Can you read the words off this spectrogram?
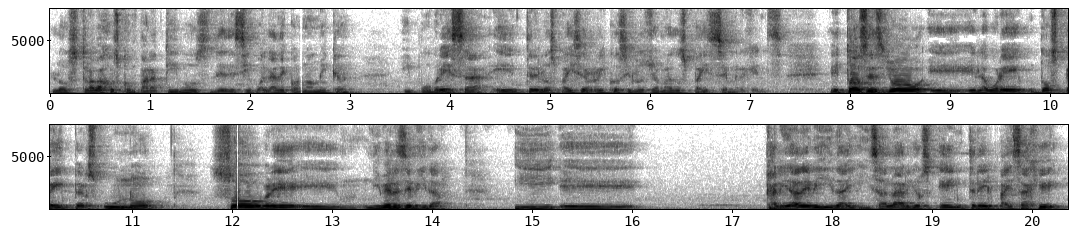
los trabajos comparativos de desigualdad económica y pobreza entre los países ricos y los llamados países emergentes. Entonces yo eh, elaboré dos papers, uno sobre eh, niveles de vida y calidad de vida y salarios entre el paisaje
